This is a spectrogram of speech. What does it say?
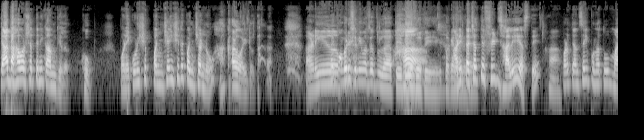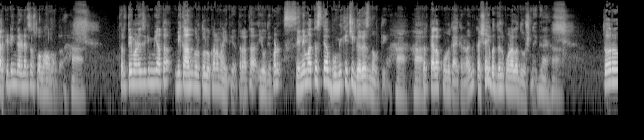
त्या दहा वर्षात त्यांनी काम केलं खूप. पण एकोणीसशे पंच्याऐंशी ते पंच्याण्णव हा काळ वाईट होता. आणि कॉमेडी होते आणि त्याच्यात ते फिट झालेही असते पण त्यांचाही पुन्हा तो मार्केटिंग करण्याचा स्वभाव नव्हता. हा. तर ते म्हणायचे की मी आता मी काम करतो लोकांना माहिती आहे. तर आता येऊ दे. पण सिनेमातच त्या भूमिकेची गरज नव्हती. तर त्याला कोण काय करणार? मी कशाही बद्दल कोणाला दोष नाही. तर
